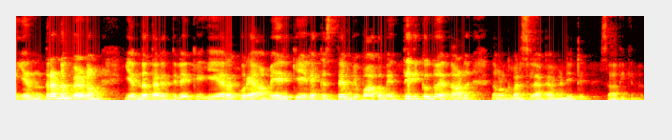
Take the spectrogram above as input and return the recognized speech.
നിയന്ത്രണം വേണം എന്ന തരത്തിലേക്ക് ഏറെക്കുറെ അമേരിക്കയിലെ ക്രിസ്ത്യൻ വിഭാഗം എത്തിയിരിക്കുന്നു എന്നാണ് നമുക്ക് മനസ്സിലാക്കാൻ വേണ്ടിയിട്ട് സാധിക്കുന്നത്.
